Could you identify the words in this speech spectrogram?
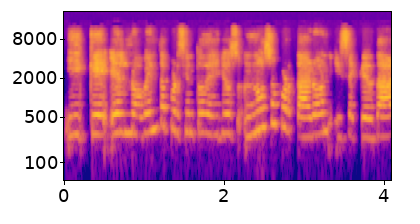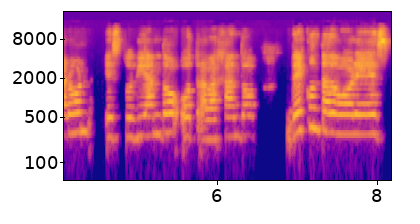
y que el 90% de ellos no soportaron y se quedaron estudiando o trabajando de contadores,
